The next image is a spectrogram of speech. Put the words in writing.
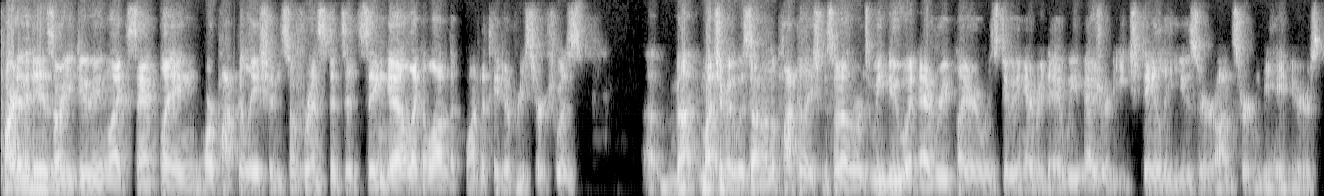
part of it is, are you doing like sampling or population? So, for instance, at Zynga, like a lot of the quantitative research was uh, not, much of it was done on the population. So, in other words, we knew what every player was doing every day. We measured each daily user on certain behaviors.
